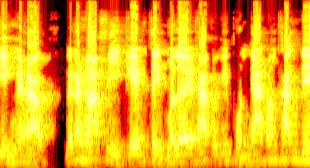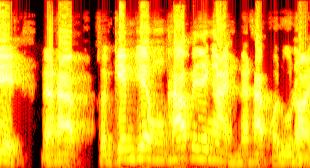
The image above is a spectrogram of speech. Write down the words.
จริงนะครับ แล้วก็ชนะ 4 เกมติดมาเลยครับตรงนี้ผลงานค่อนข้างดีนะครับ ส่วนเกมเยือนของเขาเป็นยังไงนะครับ ขอดูหน่อย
